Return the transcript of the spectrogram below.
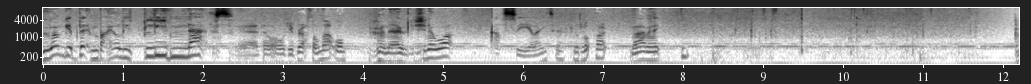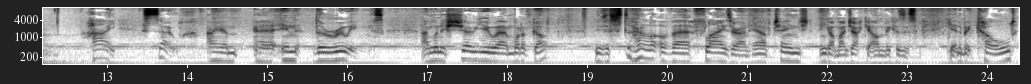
we won't get bitten by all these bleeding gnats. Yeah, don't hold your breath on that one. I know. Do you know what? I'll see you later. Good luck, mate. Bye, mate. Hi. So, I am uh, in the ruins. I'm going to show you um, what I've got. There's still a lot of uh, flies around here. I've changed and got my jacket on because it's getting a bit cold.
